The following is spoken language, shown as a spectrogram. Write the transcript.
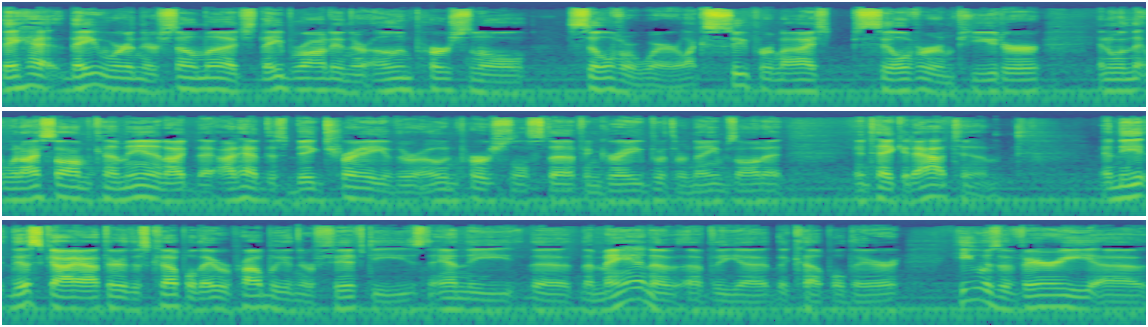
they had they were in there so much they brought in their own personal silverware like super nice silver and pewter and when when I saw them come in I'd, I'd have this big tray of their own personal stuff engraved with their names on it and take it out to them and the, this guy out there this couple they were probably in their 50s and the the the man of, of the uh, the couple there he was a very uh,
